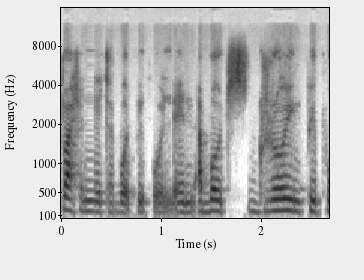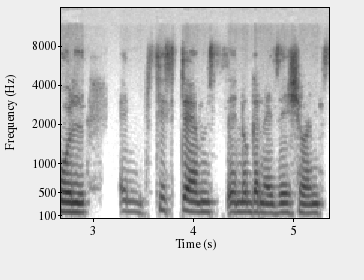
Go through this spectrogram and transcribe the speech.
passionate about people and about growing people and systems and organizations.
